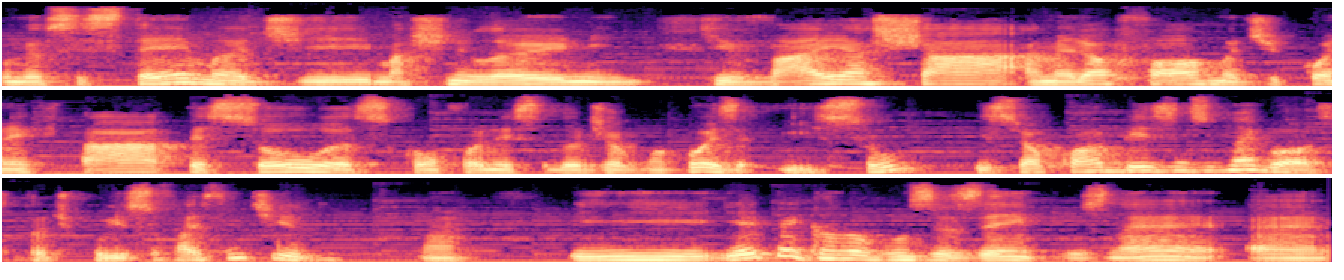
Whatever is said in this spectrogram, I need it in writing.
o meu sistema de machine learning que vai achar a melhor forma de conectar pessoas com o fornecedor de alguma coisa? Isso, isso é o core business do negócio. Então, tipo, isso faz sentido, né? E, e aí, pegando alguns exemplos, né? É,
